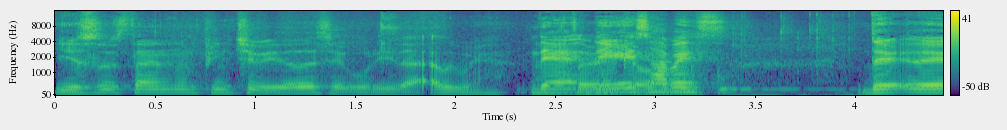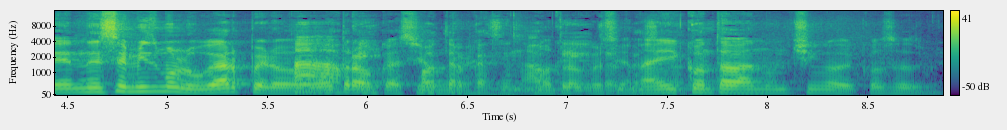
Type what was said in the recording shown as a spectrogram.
Y eso está en un pinche video de seguridad, güey. de de esa cabrón. vez. De, de- en ese mismo lugar, pero Ah, otra ocasión. otra ocasión, ah, otra ok, otra ocasión. ocasión, Ahí contaban un chingo de cosas, güey.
